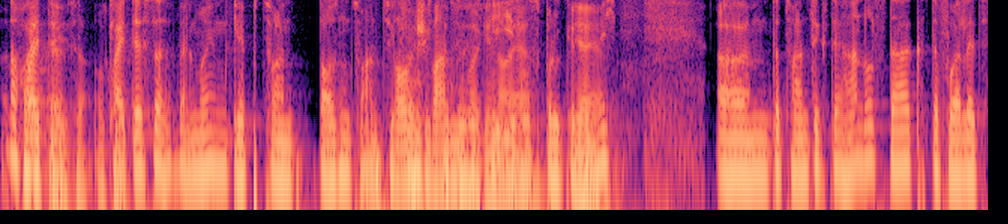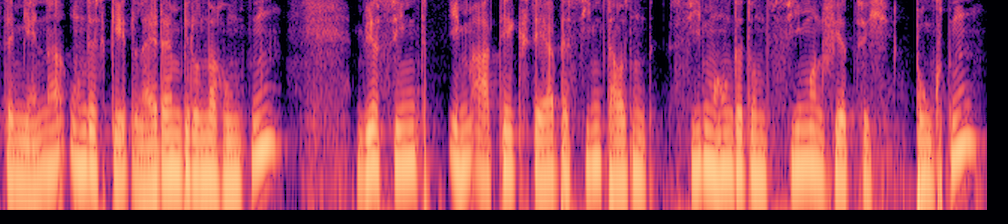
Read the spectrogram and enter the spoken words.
Na, heute, heute ist er. Okay. Heute ist er, weil man im Gap 2020 verschickt haben. Das ist genau, die Eselsbrücke ja. für ja, mich. Ähm, der 20. Handelstag, der vorletzte im Jänner und es geht leider ein bisschen nach unten. Wir sind im ATXDR bei 7747 Punkten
